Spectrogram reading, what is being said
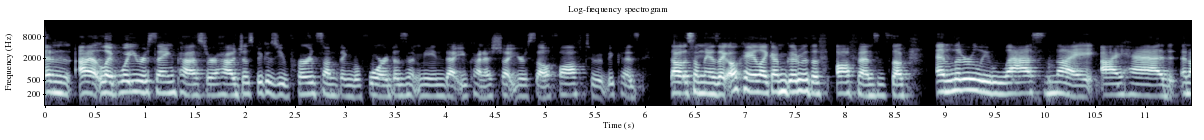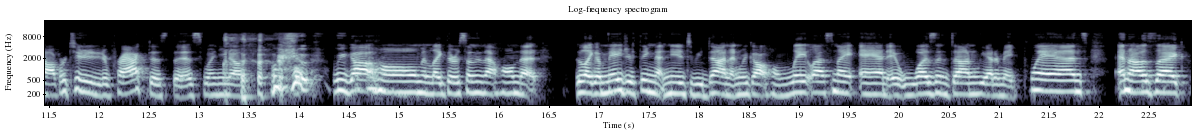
and I, like what you were saying, Pastor, how just because you've heard something before doesn't mean that you kind of shut yourself off to it because that was something I was like, okay, like I'm good with the offense and stuff. And literally last night, I had an opportunity to practice this when you know we, got home and like there was something at home that like a major thing that needed to be done and we got home late last night and it wasn't done we had to make plans and i was like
